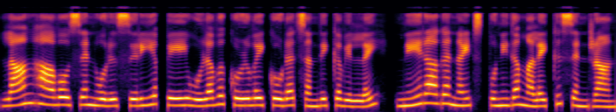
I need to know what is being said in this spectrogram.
லாங் ஹாவோசென் ஒரு சிறிய பேய் உளவு குழுவை கூட சந்திக்கவில்லை நேராக நைட்ஸ் புனித மலைக்கு சென்றான்.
